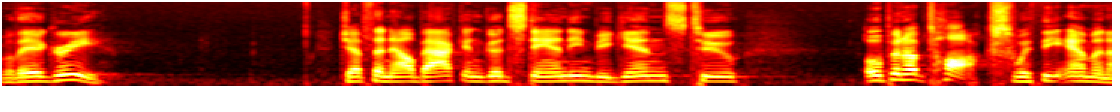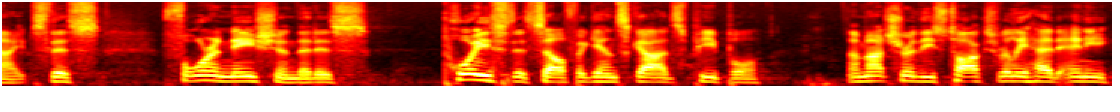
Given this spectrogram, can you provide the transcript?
Will they agree? Jephthah, now back in good standing, begins to open up talks with the Ammonites, this foreign nation that has poised itself against God's people. I'm not sure these talks really had any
